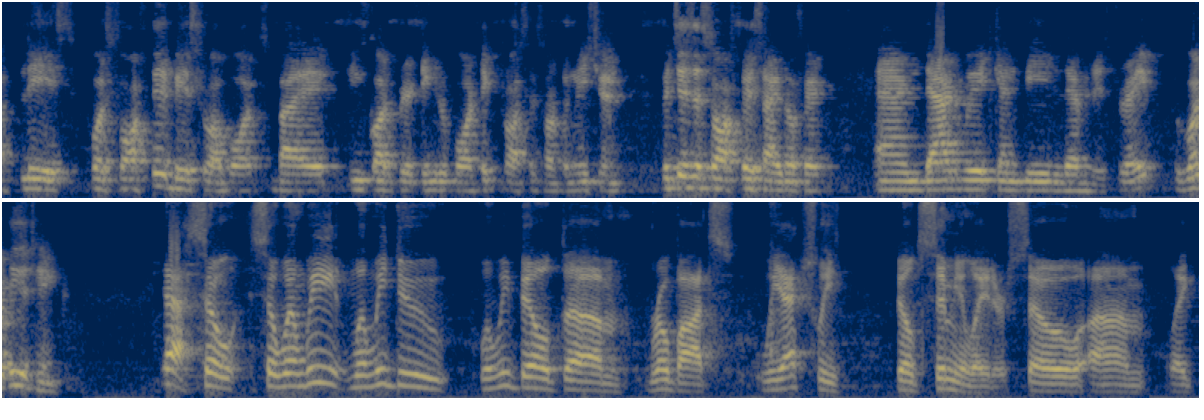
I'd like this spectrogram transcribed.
a place for software-based robots by incorporating robotic process automation, which is the software side of it, and that way it can be leveraged, right? What do you think? Yeah. So so when we when we do when we build um, robots, we actually build simulators. So um, like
